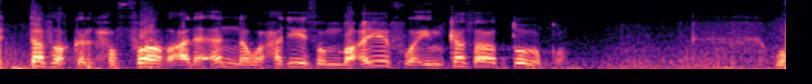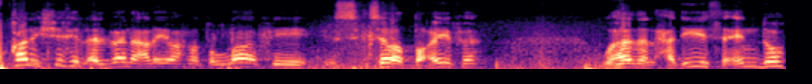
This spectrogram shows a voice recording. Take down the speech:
اتفق الحفاظ على أنه حديث ضعيف وإن كثرت طرقه. وقال الشيخ الألباني عليه رحمة الله في السلسلة الضعيفة وهذا الحديث عنده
